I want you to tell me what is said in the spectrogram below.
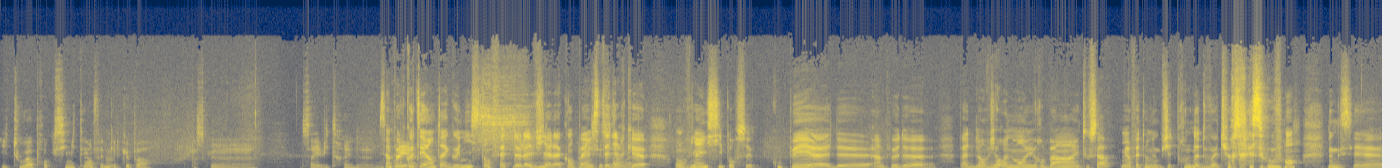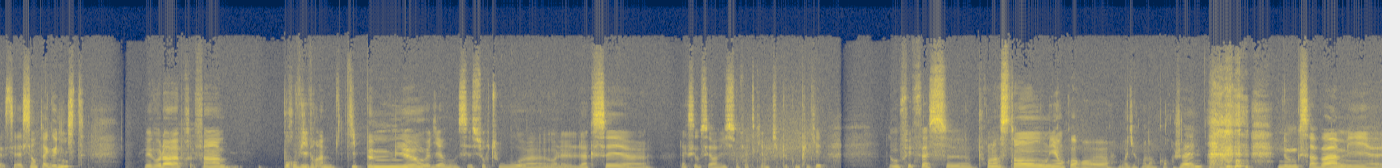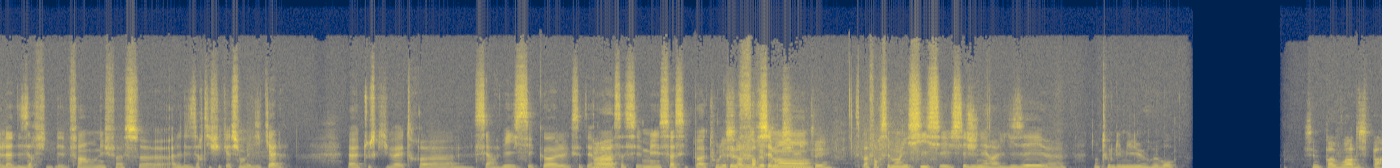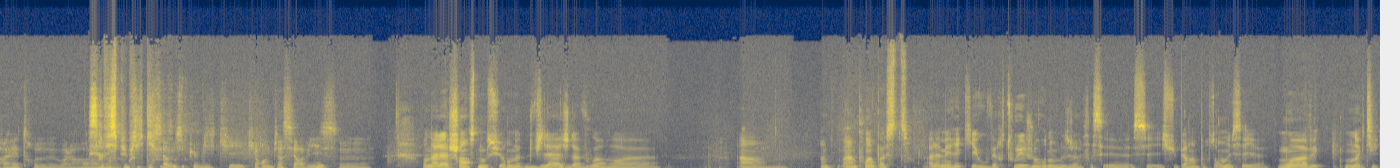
des... tout à proximité, en fait, mm. quelque part parce que ça éviterait de. C'est un peu le côté antagoniste en fait de la vie à la campagne, ouais, c'est-à-dire ouais. que on vient ici pour se couper euh, de un peu de bah, de l'environnement urbain et tout ça, mais en fait on est obligé de prendre notre voiture très souvent, donc c'est euh, c'est assez antagoniste. Mais voilà, après, enfin pour vivre un petit peu mieux, on va dire, c'est surtout euh, voilà, l'accès euh, l'accès aux services en fait qui est un petit peu compliqué. On fait face, euh, pour l'instant, on est encore, euh, on va dire, on est encore jeune, donc ça va, mais euh, la enfin, on est face à la désertification médicale, tout ce qui va être service, école, etc. Ouais. Ça, c'est, mais ça, c'est pas tous les que services forcément, de proximité. c'est pas forcément ici, c'est, c'est généralisé dans tous les milieux ruraux. C'est ne pas voir disparaître, voilà. Service public. Les services publics qui, qui rendent bien service. On a la chance, nous, sur notre village, d'avoir euh, un, point poste à la mairie qui est ouvert tous les jours. Donc, ça, c'est super important. On essaye, moi, avec mon, acti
